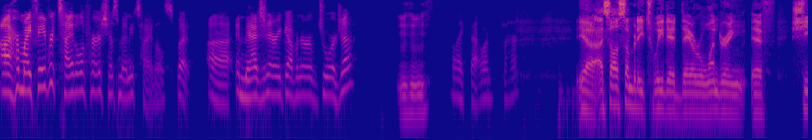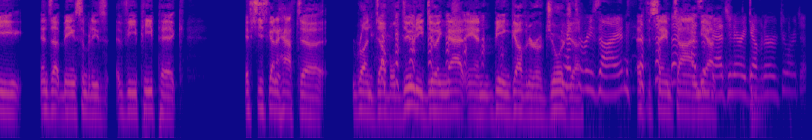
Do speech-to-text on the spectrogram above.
uh, her my favorite title of her. She has many titles, but uh, imaginary governor of Georgia. Mm-hmm. I like that one for her. Yeah, I saw somebody tweeted they were wondering if she ends up being somebody's VP pick, if she's going to have to run double duty doing that and being governor of had to Georgia resign at the same time. as Yeah. imaginary governor of Georgia.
